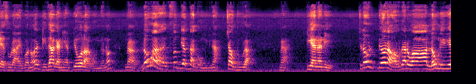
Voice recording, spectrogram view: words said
တယ်ဆိုတာကြီးပေါ့နော်ဒီသားကန်ကြီးကပြောလာကုန်ပြီနော်ခင်ဗျာလုံးဝသုတ်ပြတ်တတ်ကုန်ပြီခင်ဗျာကြောက်တူးတာခင်ဗျာတီယန်နန်နီကျွန်တော်ပြောတာခင်ဗျာတို့ဟာလုံနေပြီ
